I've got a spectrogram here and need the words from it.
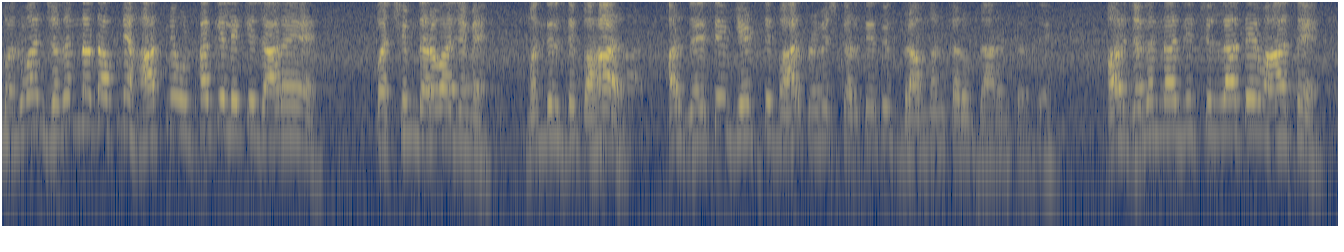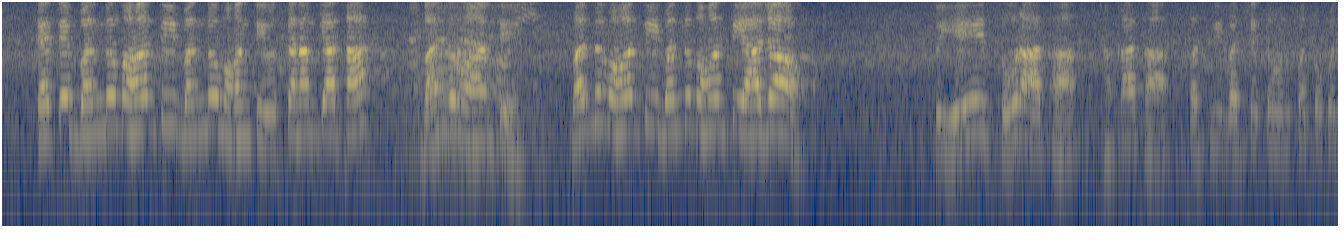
भगवान जगन्नाथ अपने हाथ में उठा के लेके जा रहे हैं, पश्चिम दरवाजे में, मंदिर से बाहर। और जैसे गेट से बाहर प्रवेश करते तो एक ब्राह्मण का रूप धारण करते हैं। और जगन्नाथ जी चिल्लाते वहाँ से कहते बंधु मोहंती बंधु मोहंती। उसका नाम क्या था? बंधु मोहंती। बंधु मोहंती बंधु मोहंती, आ जाओ। तो ये सो रहा था, थका था, पत्नी बच्चे तो उनको तो कुछ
